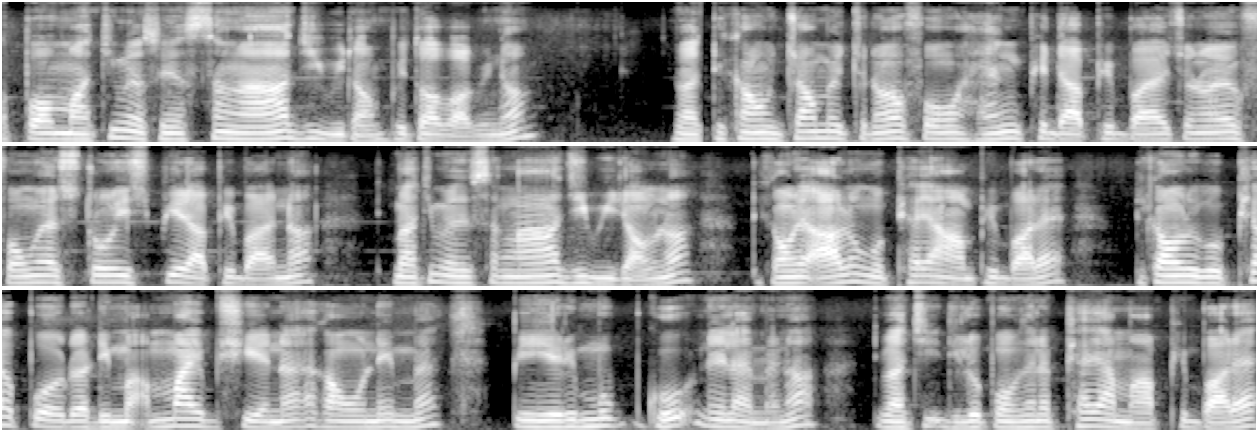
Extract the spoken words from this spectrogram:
အပေါ်မှာကြည့်မယ်ဆိုရင် 15 GB တောင်ဖြစ်သွားပါပြီနော်ဒီမှာဒီကောင်ကြောင့်မဲ့ကျွန်တော်ဖုန်း hang ဖြစ်တာဖြစ်ပါတယ်ကျွန်တော်ရဲ့ဖုန်းရဲ့ storage ပြည့်တာဖြစ်ပါတယ်နော်ဒီမှာကြည့်မယ်15 GB တောင်နော်ဒီကောင်ရဲ့အားလုံးကိုဖြတ်ရအောင်ဖြစ်ပါတယ်ဒီကောင်တွေကိုဖြတ်ဖို့အတွက်ဒီမှာအမိုက်ရှိရနော်အကောင်ကိုနှိပ်မယ်ပြီး remove ကိုနှိပ်လိုက်မယ်နော်ဒီမှာကြည့်ဒီလိုပုံစံနဲ့ဖြတ်ရမှာဖြစ်ပါတယ်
